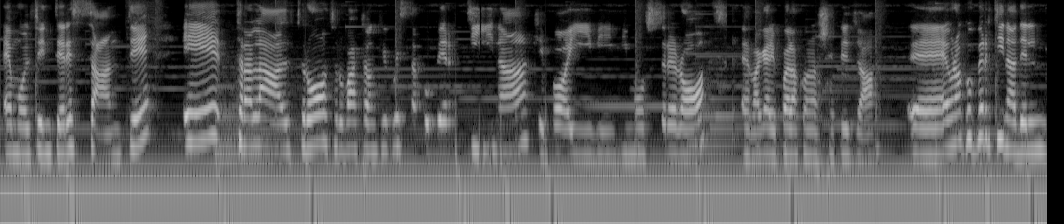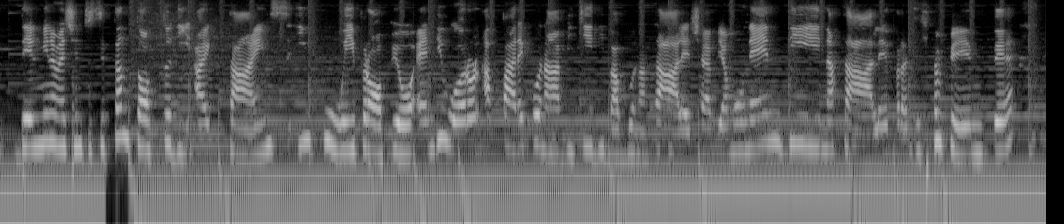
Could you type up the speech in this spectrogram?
è molto interessante e tra l'altro ho trovato anche questa copertina che poi vi, vi mostrerò, eh, magari poi la conoscete già. Eh, è una copertina del, del, 1978 di Ike Times in cui proprio Andy Warhol appare con abiti di Babbo Natale, cioè abbiamo un Andy Natale praticamente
